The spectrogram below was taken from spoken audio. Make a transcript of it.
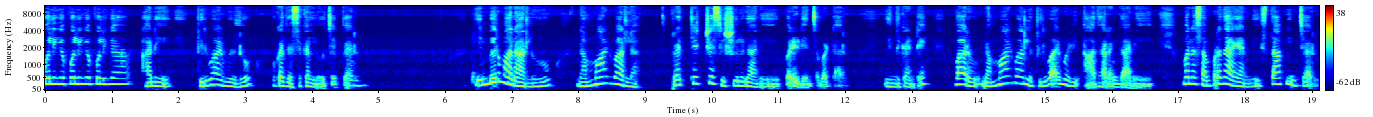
పొలిగ పొలిగ పొలిగ అని తిరువాళ్మూడిలో ఒక దశకంలో చెప్పారు. ఎంబెరుమానార్లు నమ్మాళ్వార్ల ప్రత్యక్ష శిష్యులుగాని పరిగణించబడ్డారు. ఎందుకంటే వారు నమ్మాళ్వార్ల తిరువాய்మొഴി ఆధారంగానే మన సంప్రదాయాన్ని స్థాపించారు.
